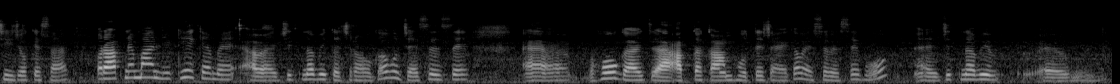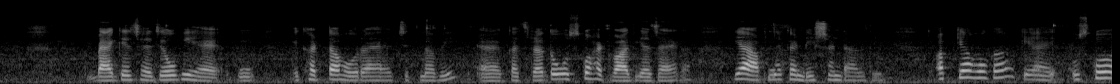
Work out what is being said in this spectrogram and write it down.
चीज़ों के साथ और आपने मान ली ठीक है, मैं जितना भी कचरा होगा वो जैसे जैसे होगा, आपका काम होते जाएगा, वैसे वैसे वो जितना भी बैगेज है, जो भी है इकट्ठा हो रहा है जितना भी कचरा तो उसको हटवा दिया जाएगा, या आपने कंडीशन डाल दी। तो अब क्या होगा कि उसको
